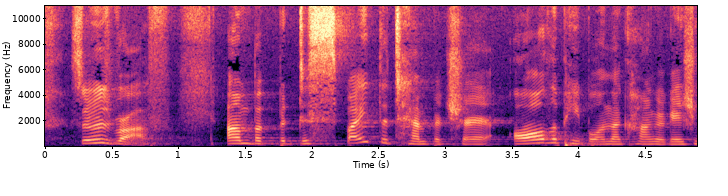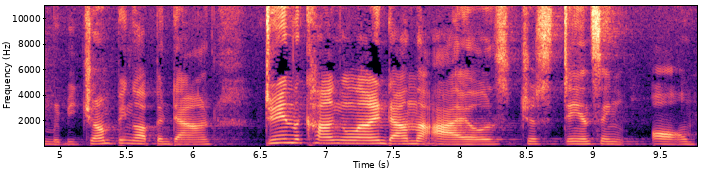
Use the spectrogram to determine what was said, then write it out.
so it was rough. Um, but, but despite the temperature, all the people in the congregation would be jumping up and down, doing the conga line down the aisles, just dancing all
